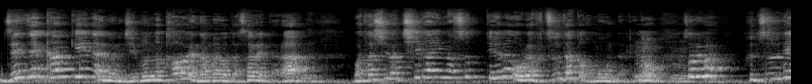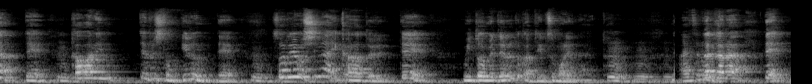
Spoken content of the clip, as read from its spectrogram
全然関係ないのに自分の顔や名前を出されたら、私は違いますっていうのが俺は普通だと思うんだけど、それは普通であって、変わってる人もいるんで、それをしないからといって認めてるとかっていうつもりはないと。うん。うん。うん。だからで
